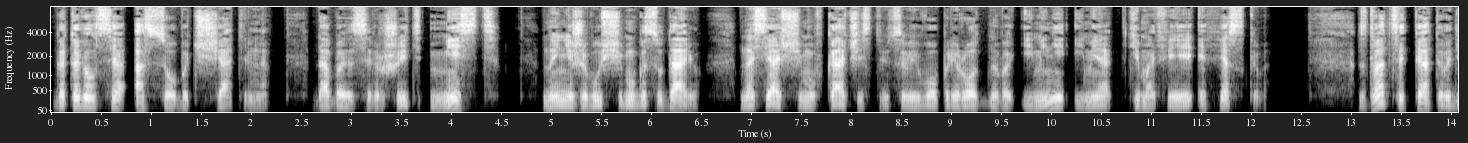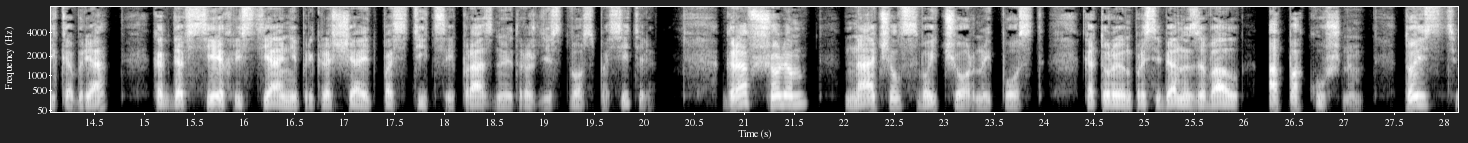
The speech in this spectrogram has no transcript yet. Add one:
готовился особо тщательно, дабы совершить месть ныне живущему государю, носящему в качестве своего природного имени имя Тимофея Эфесского. С 25 декабря, когда все христиане прекращают поститься и празднуют Рождество Спасителя, граф Шолем начал свой черный пост, который он про себя называл опокушным, то есть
